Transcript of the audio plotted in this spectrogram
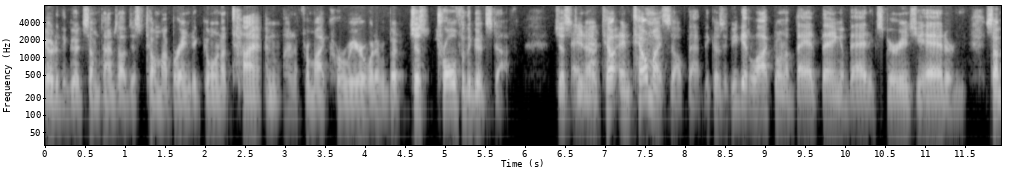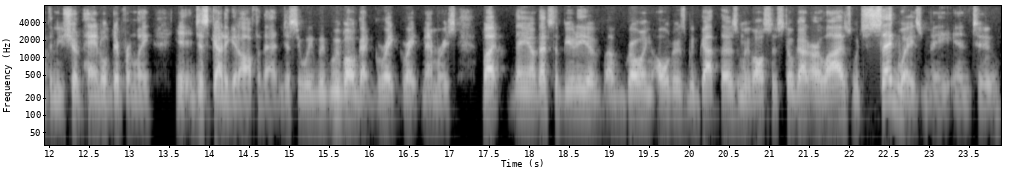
go to the good sometimes i'll just tell my brain to go on a timeline for my career or whatever but just troll for the good stuff Just, you know, tell, and tell myself that, because if you get locked on a bad thing, a bad experience you had, or something you should have handled differently, you you just got to get off of that. And just, we, we, we've all got great, great memories. But, you know, that's the beauty of, of growing older is we've got those and we've also still got our lives, which segues me into,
